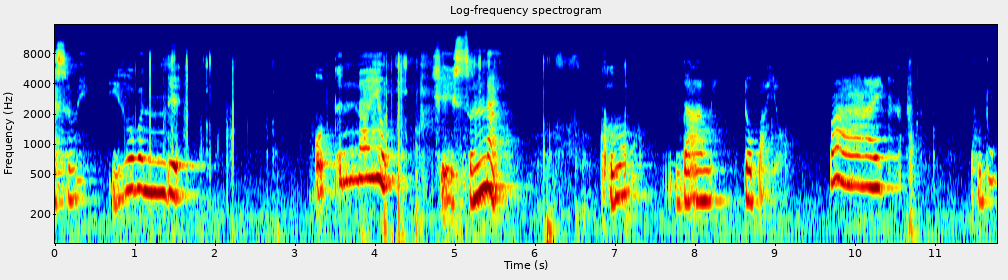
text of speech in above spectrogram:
말씀이 읽어봤는데 어땠나요? 재밌었나요? 그럼 다음에 또 봐요. 바이. 구독,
